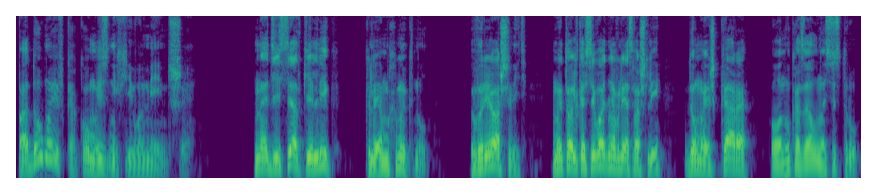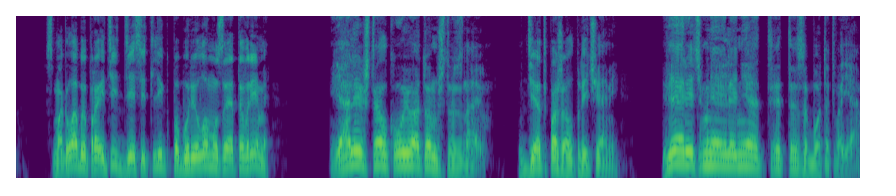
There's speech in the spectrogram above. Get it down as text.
Подумай, в каком из них его меньше. На десятки лик, Клем хмыкнул. Врешь ведь. Мы только сегодня в лес вошли. Думаешь, Кара, он указал на сестру, смогла бы пройти десять лик по бурелому за это время? «Я лишь толкую о том, что знаю». Дед пожал плечами. «Верить мне или нет, это забота твоя».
